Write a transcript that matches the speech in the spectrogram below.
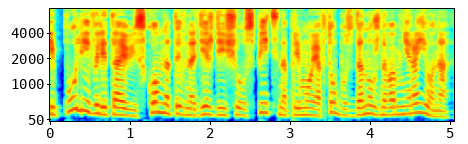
и пулей вылетаю из комнаты в надежде еще успеть на прямой автобус до нужного мне района.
